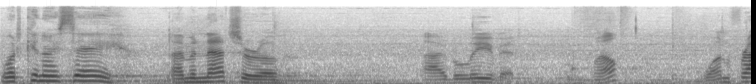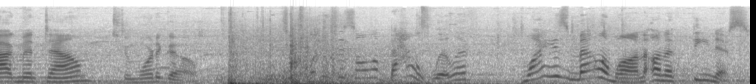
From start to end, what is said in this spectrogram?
What can I say? I'm a natural. I believe it. Well, one fragment down, two more to go. So what is this all about, Lilith? Why is Maliwan on Athenas?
